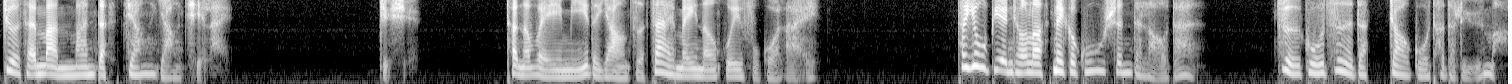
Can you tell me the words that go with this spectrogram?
这才慢慢的将养起来。只是，他那萎靡的样子再没能恢复过来。他又变成了那个孤身的老旦，自顾自的照顾他的驴马。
